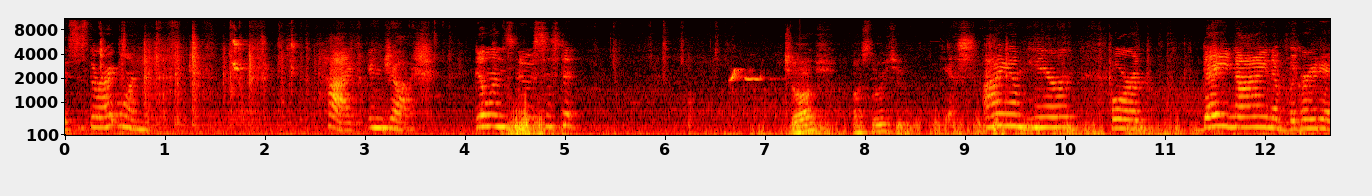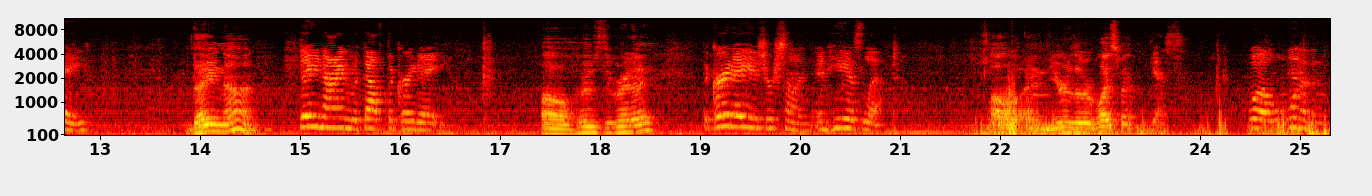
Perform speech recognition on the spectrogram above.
This is the right one. Hi, I'm Josh, Dylan's new assistant. Josh, nice to meet you. Yes, I am here for day nine of the Great A. Day nine. Day nine without the Great A. Oh, who's the Great A? The Great A is your son, and he has left. Oh, and you're the replacement? Yes. Well, one of them.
